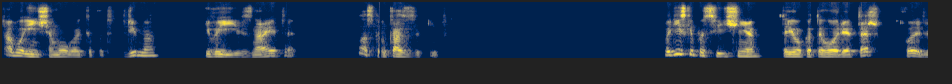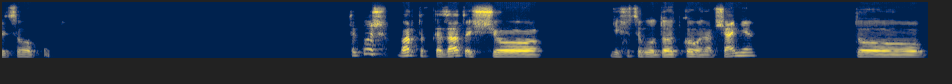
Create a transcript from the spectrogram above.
або інша мова, яка потрібна, і ви її знаєте, ласка, вказуйте тут. Водійське посвідчення та його категорія теж входять для цього пункту. Також варто вказати, що якщо це було додаткове навчання, то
